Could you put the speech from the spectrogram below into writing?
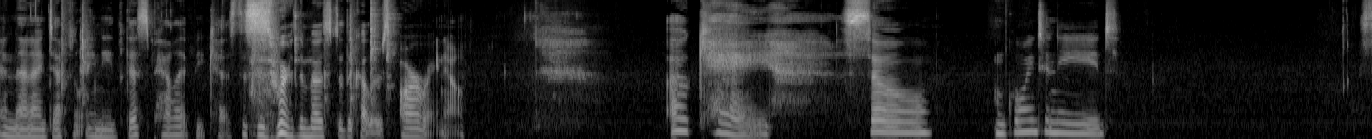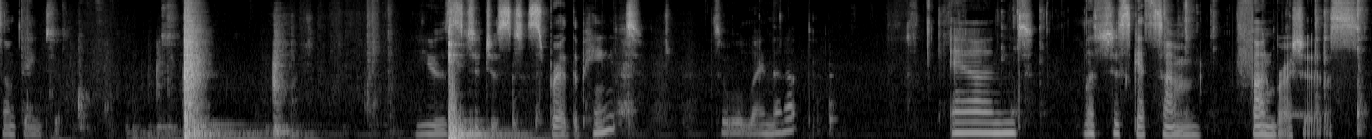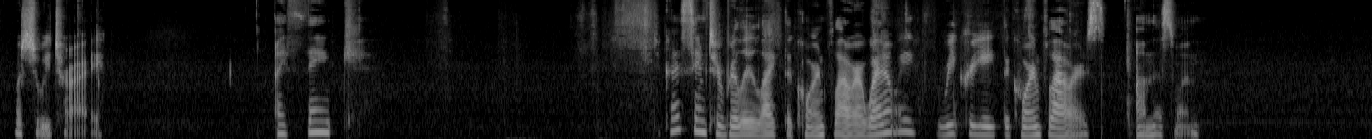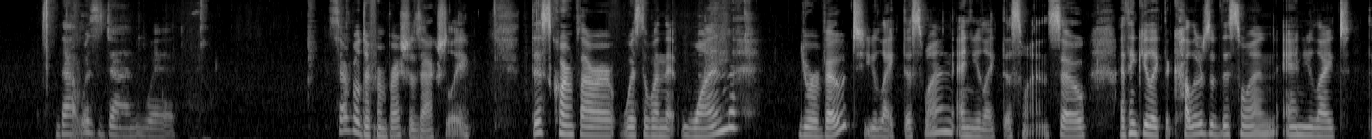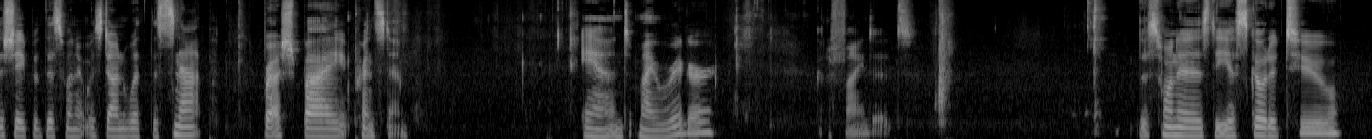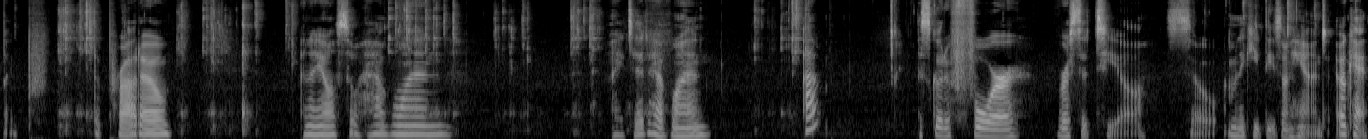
And then I definitely need this palette because this is where the most of the colors are right now. Okay, so I'm going to need something to use to just spread the paint. So we'll line that up. And let's just get some fun brushes. What should we try? I think you guys seem to really like the cornflower. Why don't we recreate the cornflowers on this one? that was done with several different brushes actually. This cornflower was the one that won your vote. You like this one and you like this one. So I think you like the colors of this one and you liked the shape of this one. It was done with the Snap brush by Princeton. And my rigger, gotta find it. This one is the Escoda 2 by the Prado. And I also have one. I did have one. Up. Ah, Escoda 4 Versatile. So I'm going to keep these on hand. Okay,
